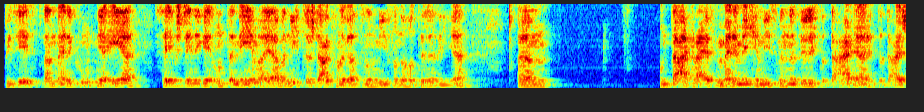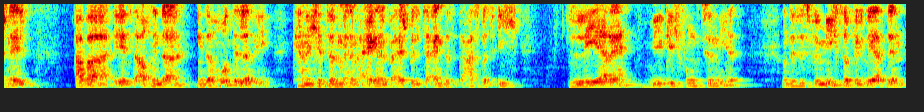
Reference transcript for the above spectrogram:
Bis jetzt waren meine Kunden ja eher selbstständige Unternehmer, ja, aber nicht so stark von der Gastronomie, von der Hotellerie. Ja. Ähm, und da greifen meine Mechanismen natürlich total, ja, total schnell. Aber jetzt auch in der, in der Hotellerie kann ich jetzt auf meinem eigenen Beispiel zeigen, dass das, was ich lehre, wirklich funktioniert. Und das ist für mich so viel wert, denn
